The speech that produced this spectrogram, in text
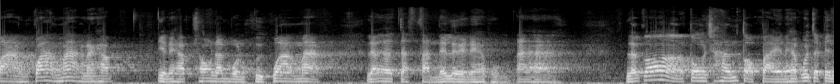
วางกว้างมากนะครับนี่นะครับ ช่องด้านบนคือกว้างมาก แล้วจะจัดสรรได้เลยนะครับผมอ่า แล้วก็ตรงชั้นต่อไปนะครับก็จะเป็น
